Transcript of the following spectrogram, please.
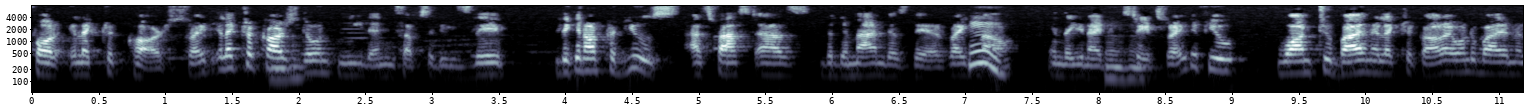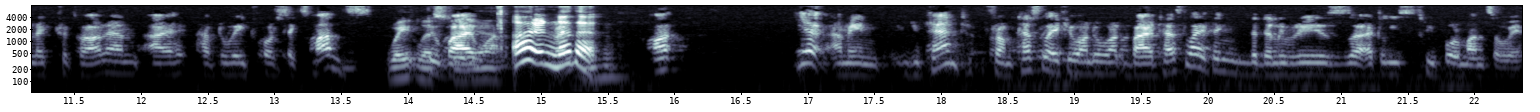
for electric cars, right? Electric cars mm-hmm. don't need any subsidies. They they cannot produce as fast as the demand is there right mm. now in the United mm-hmm. States, right? If you want to buy an electric car, I want to buy an electric car, and I have to wait for six months Waitlist, to buy yeah. one. Oh, I didn't right? know that. Uh, yeah, I mean, you can't from Tesla. If you want to buy a Tesla, I think the delivery is uh, at least three, four months away,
